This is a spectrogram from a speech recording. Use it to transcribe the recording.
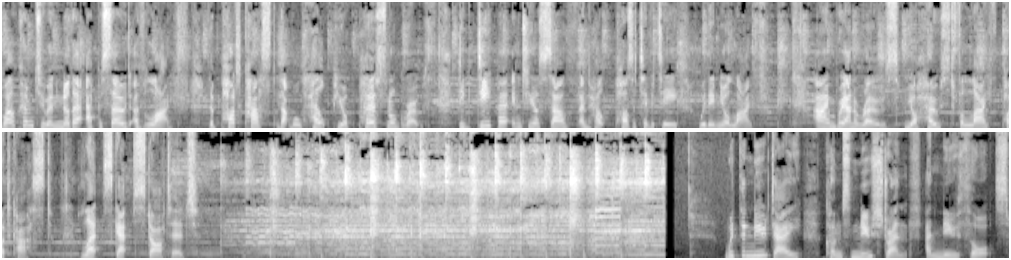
Welcome to another episode of Life, the podcast that will help your personal growth, dig deeper into yourself, and help positivity within your life. I'm Brianna Rose, your host for Life Podcast. Let's get started. With the new day comes new strength and new thoughts.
